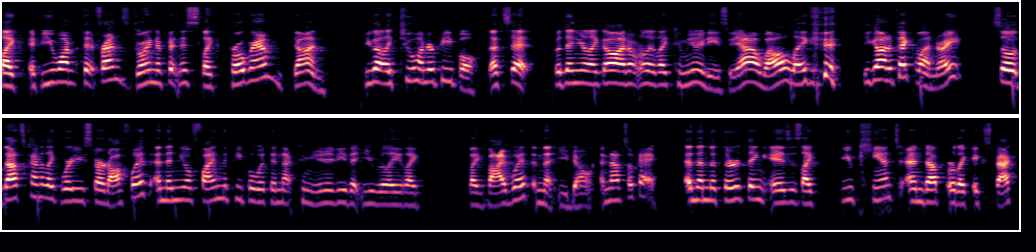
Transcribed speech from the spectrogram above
Like if you want fit friends, join a fitness like program. Done. You got like 200 people. That's it. But then you're like, oh, I don't really like communities. Yeah, well, like you got to pick one, right? So that's kind of like where you start off with and then you'll find the people within that community that you really like like vibe with and that you don't and that's okay. And then the third thing is is like you can't end up or like expect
